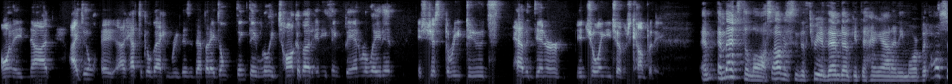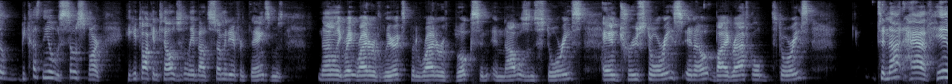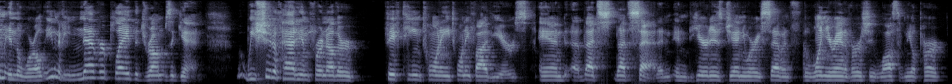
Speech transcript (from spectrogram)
on a not I don't. I have to go back and revisit that, but I don't think they really talk about anything band related. It's just three dudes having dinner, enjoying each other's company. And, and that's the loss. Obviously, the three of them don't get to hang out anymore. But also, because Neil was so smart, he could talk intelligently about so many different things and was not only a great writer of lyrics, but a writer of books and, and novels and stories and true stories, you know, biographical stories to not have him in the world, even if he never played the drums again, we should have had him for another 15, 20, 25 years. And uh, that's that's sad. And, and here it is, January 7th, the one year anniversary of the loss of Neil Peart.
